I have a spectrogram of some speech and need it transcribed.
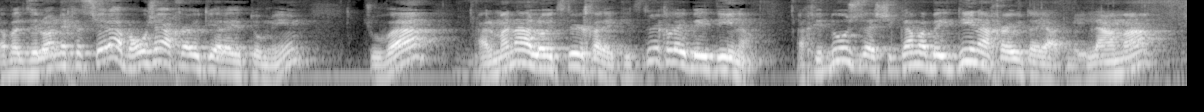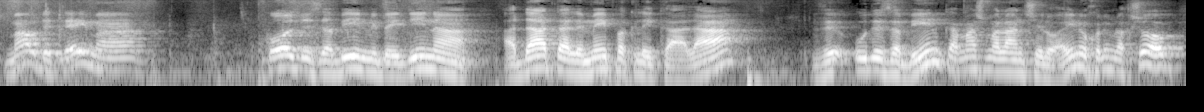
אבל זה לא הנכס שלה, ברור שהאחריות היא על היתומים. תשובה, אלמנה לא הצטריכה לי, כי הצטריכה לי בית דינה. החידוש זה שגם הבית דין האחריות היתמי. למה? מהו דתימה כל דזבין מבית דינה הדתא למי פקלי קאלה ודזבין כמשמע לן שלו. היינו יכולים לחשוב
